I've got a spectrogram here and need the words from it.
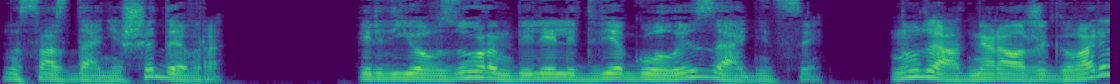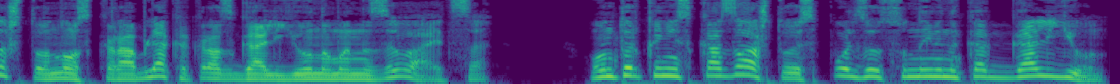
на создание шедевра. Перед ее взором белели две голые задницы. Ну да, адмирал же говорил, что нос корабля как раз гальюном и называется. Он только не сказал, что используется он именно как гальюн.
